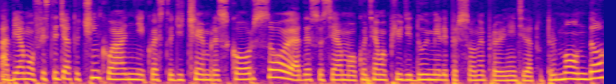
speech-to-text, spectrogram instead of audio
abbiamo festeggiato cinque anni questo dicembre scorso e adesso siamo, contiamo più di 2000 persone provenienti da tutto il mondo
